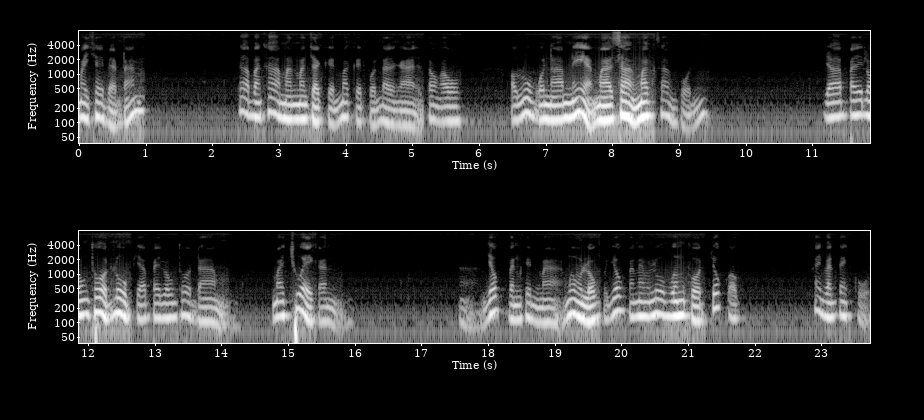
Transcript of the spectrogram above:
ไม่ใช่แบบนั้น ถ้าบังฆ่ามันมันจะเกิดมากเกิดผลได้ยังไง ต้องเอาเอารูปอนามเนี่ยมาสร้างมรรคสร้างผล อย่าไปลงโทษรูป อย่าไปลงโทษนาม มาช่วยกันยกมันขึ้นมา เมื่อมันหลงยกมันให้มันรู้เมื่อมันโกรธยกออก ให้มันไปโกรธ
